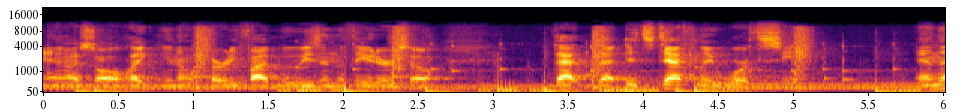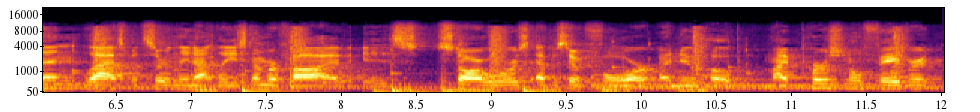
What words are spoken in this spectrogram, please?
and I saw like you know 35 movies in the theater. So that that it's definitely worth seeing. And then, last but certainly not least, number five is Star Wars Episode 4 A New Hope. My personal favorite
